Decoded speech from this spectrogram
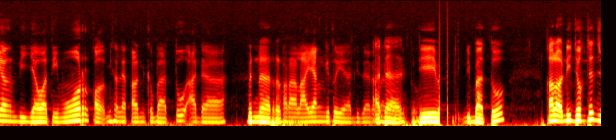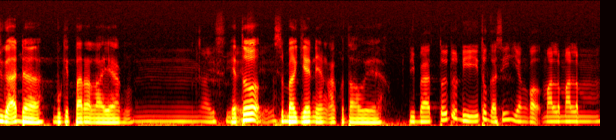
yang di Jawa Timur kalau misalnya kalian ke Batu ada bener paralayang gitu ya di daerah ada Batu di di Batu kalau di Jogja juga ada Bukit para layang Hmm, I see, I itu see, I see. sebagian yang aku tahu ya di Batu itu di itu gak sih yang kalau malam-malam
